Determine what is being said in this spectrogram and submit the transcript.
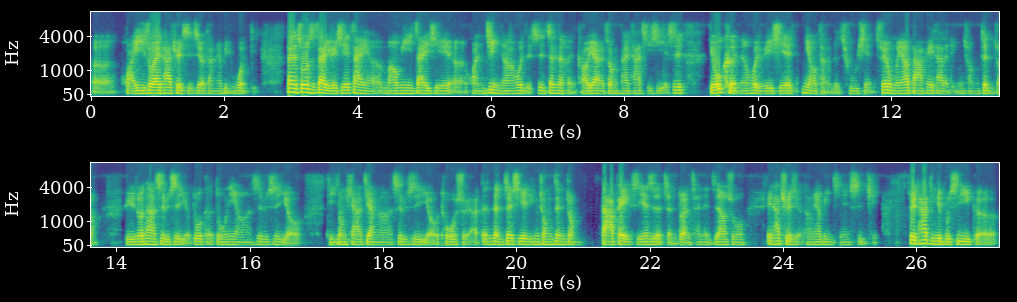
呃，怀疑说，哎，它确实是有糖尿病问题。但说实在，有一些在呃猫咪在一些呃环境啊，或者是真的很高压的状态，它其实也是有可能会有一些尿糖的出现。所以我们要搭配它的临床症状，比如说它是不是有多渴多尿啊，是不是有体重下降啊，是不是有脱水啊等等这些临床症状，搭配实验室的诊断，才能知道说，哎，他确实有糖尿病这件事情。所以它其实不是一个。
